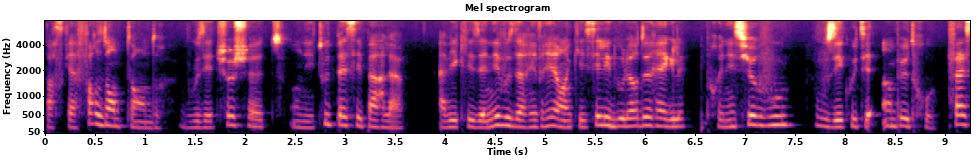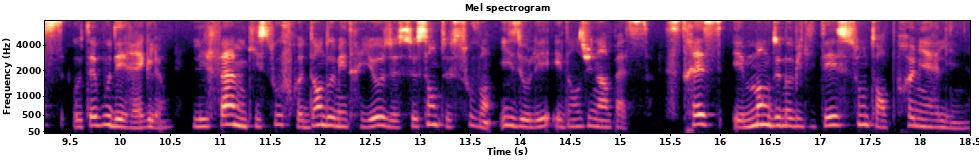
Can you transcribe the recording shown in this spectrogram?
Parce qu'à force d'entendre, vous êtes chochotte, on est toutes passées par là. Avec les années, vous arriverez à encaisser les douleurs de règles. Prenez sur vous, vous écoutez un peu trop. Face au tabou des règles, les femmes qui souffrent d'endométriose se sentent souvent isolées et dans une impasse. Stress et manque de mobilité sont en première ligne.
